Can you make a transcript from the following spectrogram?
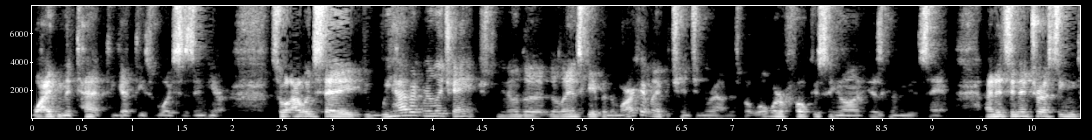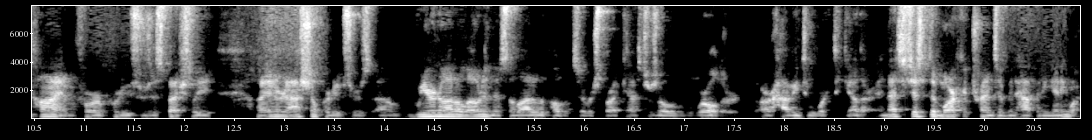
widen the tent to get these voices in here. So I would say we haven't really changed. You know, the, the landscape in the market might be changing around us, but what we're focusing on is going to be the same. And it's an interesting time for producers, especially uh, international producers. Um, we are not alone in this. A lot of the public service broadcasters all over the world are, are having to work together. And that's just the market trends have been happening anyway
